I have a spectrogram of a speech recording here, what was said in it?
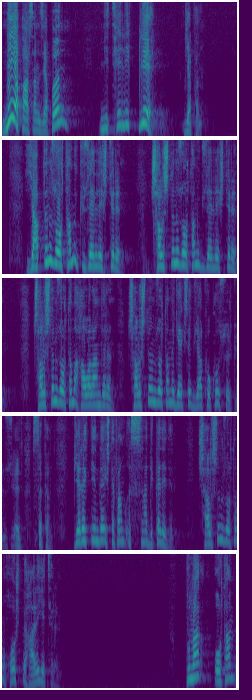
ne yaparsanız yapın nitelikli yapın. Yaptığınız ortamı güzelleştirin. Çalıştığınız ortamı güzelleştirin. Çalıştığınız ortamı havalandırın. Çalıştığınız ortamda gerekse güzel koku sürkün- e, sıkın. Gerektiğinde işte efendim ısısına dikkat edin. Çalıştığınız ortamı hoş bir hale getirin. Bunlar ortam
